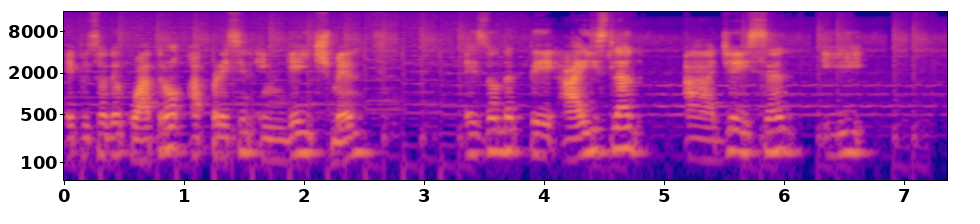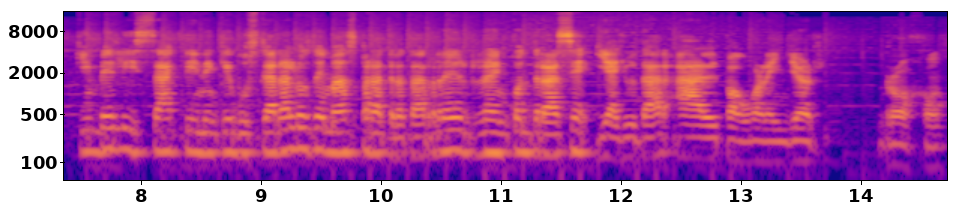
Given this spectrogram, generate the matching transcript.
Episodio 4, A Present Engagement, es donde te aíslan a Jason y Kimberly y Zack tienen que buscar a los demás para tratar de reencontrarse y ayudar al Power Ranger rojo.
